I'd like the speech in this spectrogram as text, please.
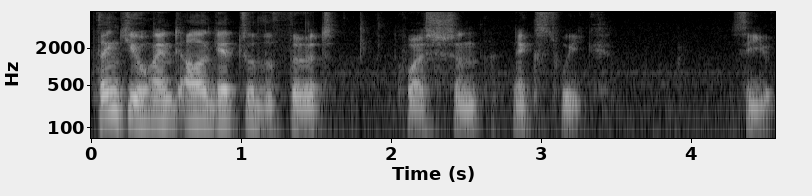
Thank you and I'll get to the third question next week. See you.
